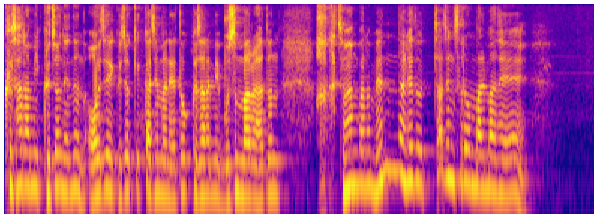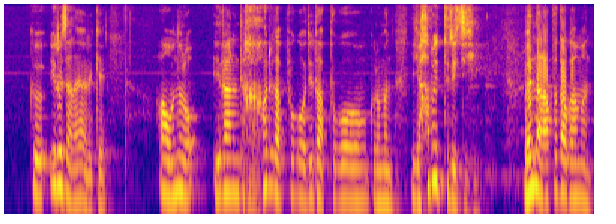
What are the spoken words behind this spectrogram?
그 사람이 그전에는 어제 그저께까지만 해도 그 사람이 무슨 말을 하든 아, 저 양반은 맨날 해도 짜증스러운 말만 해. 그 이러잖아요. 이렇게 아, 오늘 일하는데 허리도 아프고 어디도 아프고 그러면 이게 하루 이틀이지. 맨날 아프다고 하면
